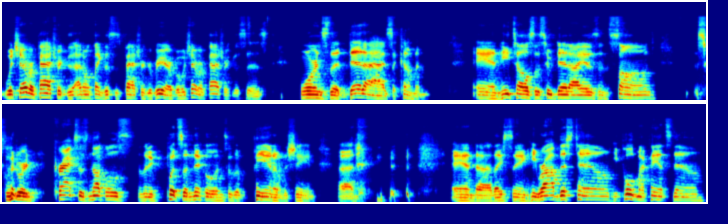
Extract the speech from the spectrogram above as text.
whichever Patrick. I don't think this is Patrick Revere, but whichever Patrick this is, warns that Deadeye's are coming, and he tells us who Deadeye is in song. Squidward cracks his knuckles, and then he puts a nickel into the piano machine. Uh, and uh, they sing, He robbed this town, he pulled my pants down.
